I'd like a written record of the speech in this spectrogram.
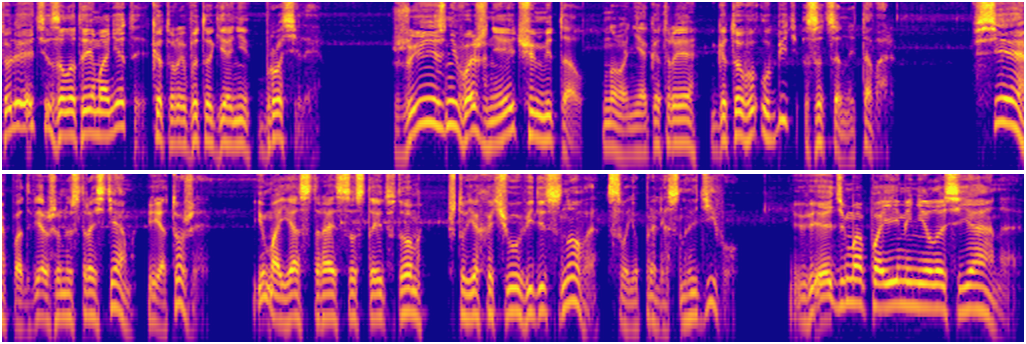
то ли эти золотые монеты, которые в итоге они бросили. Жизнь важнее, чем металл, но некоторые готовы убить за ценный товар. Все подвержены страстям, и я тоже. И моя страсть состоит в том, что я хочу увидеть снова свою прелестную диву. Ведьма по имени Лосьяна,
